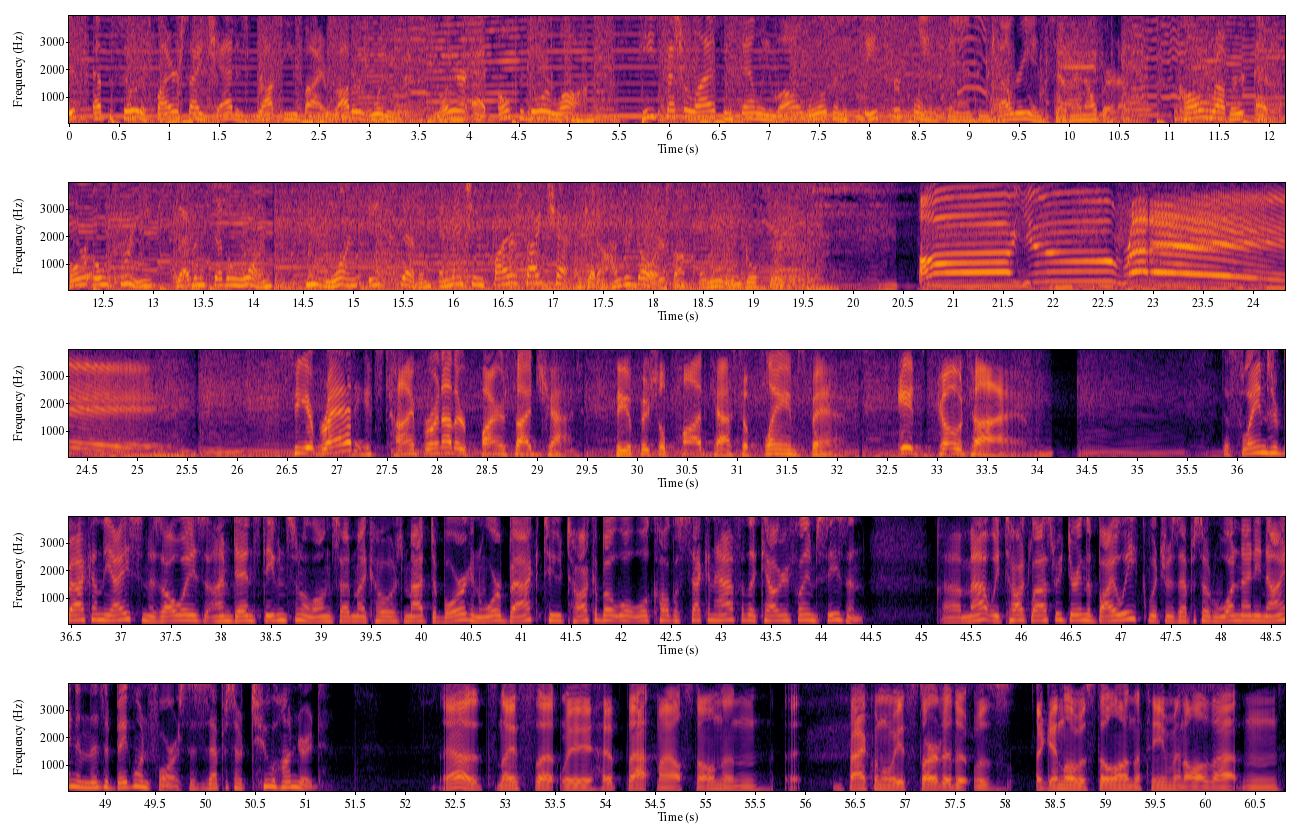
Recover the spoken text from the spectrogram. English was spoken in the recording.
This episode of Fireside Chat is brought to you by Robert Woodward, lawyer at Altador Law. He specializes in family law, wills, and estates for Flame fans in Calgary and Southern Alberta. Call Robert at 403 771 2187 and mention Fireside Chat to get $100 off any legal service. Are Sea of Red, it's time for another Fireside Chat, the official podcast of Flames fans. It's go time. The Flames are back on the ice, and as always, I'm Dan Stevenson alongside my co host Matt DeBorg, and we're back to talk about what we'll call the second half of the Calgary Flames season. Uh, Matt, we talked last week during the bye week, which was episode 199, and this is a big one for us. This is episode 200. Yeah, it's nice that we hit that milestone. And uh, back when we started, it was Iginla was still on the team and all of that, and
